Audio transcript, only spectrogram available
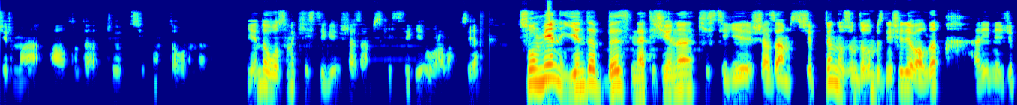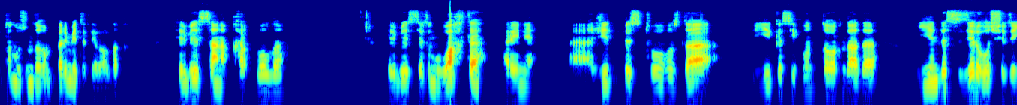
жиырма алтыда төрт секундта орындады енді осыны кестеге жазамыз кестеге ораламыз иә? Сонымен енді біз нәтижені кестеге жазамыз. Жіптің ұзындығын біз неше деп алдық? Әрине жіптің ұзындығын бір метр деп алдық. Тербеліс саны қырық болды. Тербелістердің уақыты әрине жетпіс тоғызда екі секундта орындады. Енді сіздер осы жерде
